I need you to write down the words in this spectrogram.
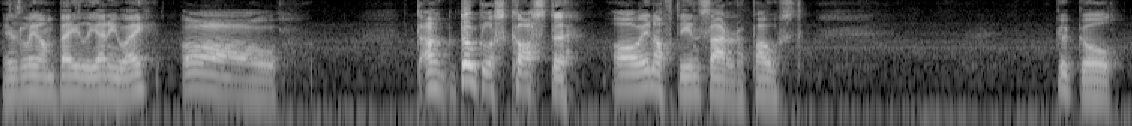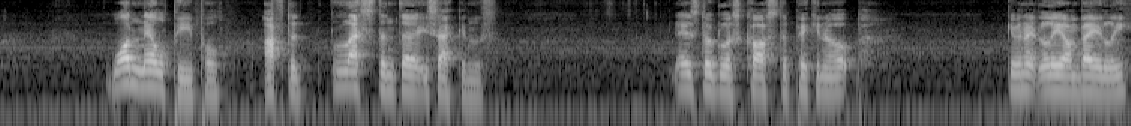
Here's Leon Bailey anyway. Oh. Douglas Costa. Oh, in off the inside of the post. Good goal. 1 0, people, after less than 30 seconds. Here's Douglas Costa picking up. Giving it to Leon Bailey.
